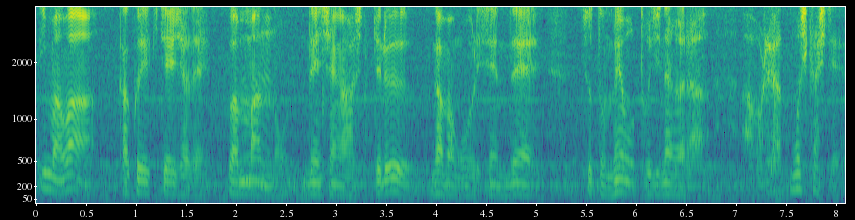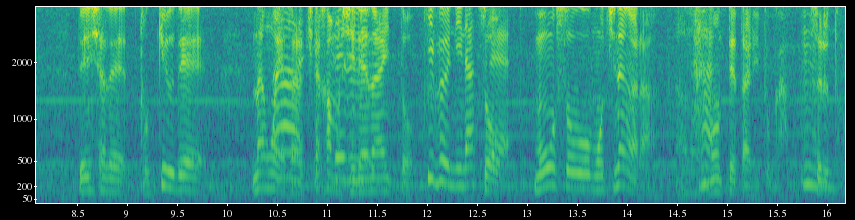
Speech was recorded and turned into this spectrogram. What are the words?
今は各駅停車でワンマンの電車が走ってる蒲郡線でちょっと目を閉じながらあ俺はもしかして電車で特急で名古屋から来たかもしれないと。気分になって。そう妄想を持ちながらあの、はい。乗ってたりとかすると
